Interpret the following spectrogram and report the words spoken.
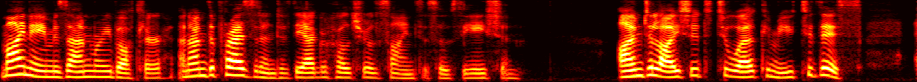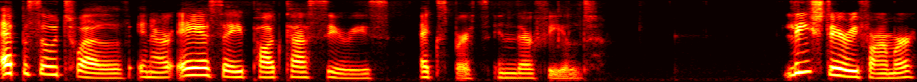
My name is Anne Marie Butler, and I'm the President of the Agricultural Science Association. I'm delighted to welcome you to this, episode 12 in our ASA podcast series, Experts in Their Field. Laois dairy farmer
